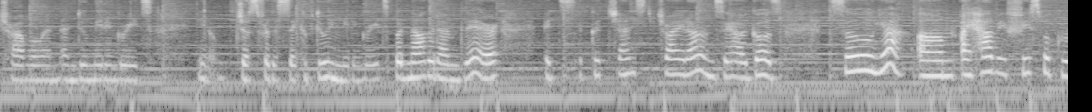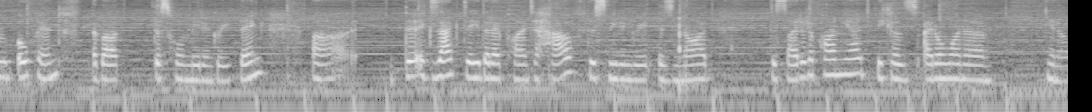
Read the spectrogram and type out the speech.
travel and, and do meet and greets, you know, just for the sake of doing meet and greets. But now that I'm there, it's a good chance to try it out and see how it goes. So yeah, um, I have a Facebook group opened about this whole meet and greet thing. Uh, the exact day that I plan to have this meet and greet is not decided upon yet because I don't want to, you know,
